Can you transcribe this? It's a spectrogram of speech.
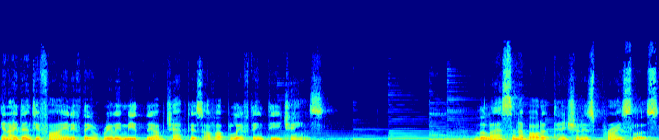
and identifying if they really meet the objectives of uplifting teachings. The lesson about attention is priceless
